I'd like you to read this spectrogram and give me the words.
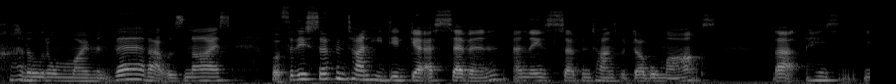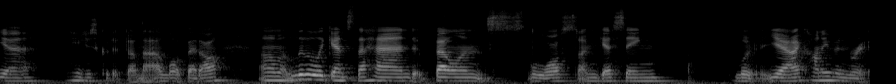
had a little moment there. That was nice. But for this serpentine, he did get a seven, and these serpentines were double marks. That he's, yeah, he just could have done that a lot better. Um, a little against the hand, balance lost, I'm guessing look yeah i can't even re-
